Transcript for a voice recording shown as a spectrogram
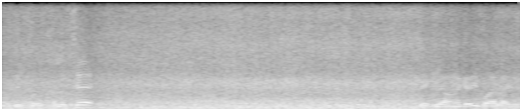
নদী বয়ে ফেলেছে দেখলে অনেকেরই ভয় লাগে।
